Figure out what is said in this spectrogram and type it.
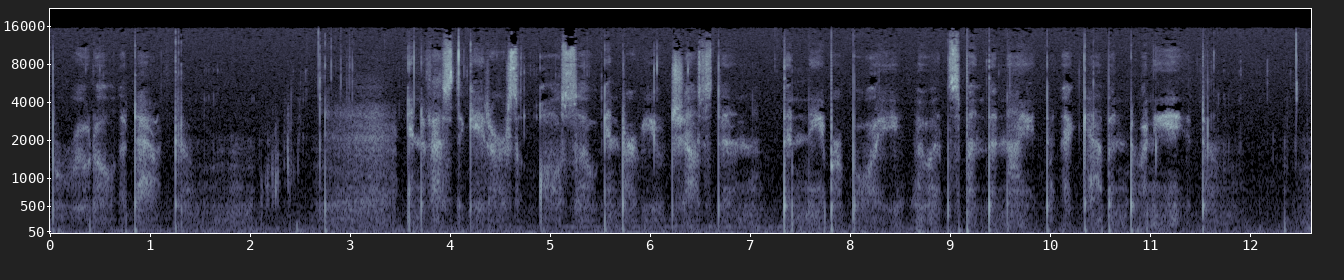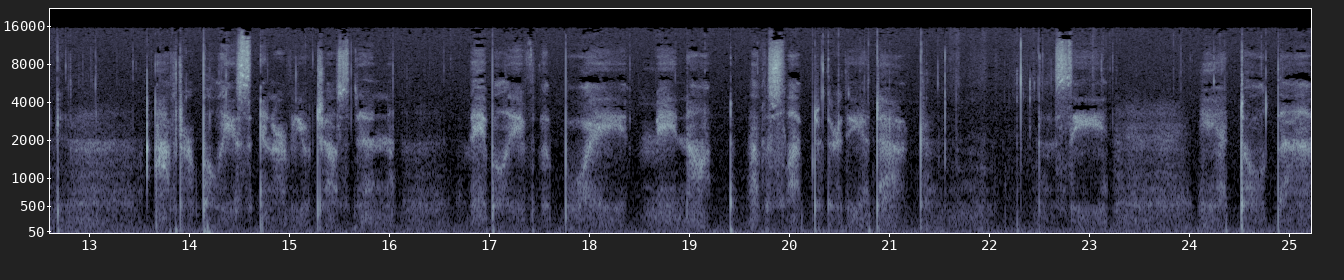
brutal attack. Investigators also interviewed Justin, the neighbor boy who had spent the night at Cabin 28. After police interviewed Justin, they believe the boy may not have slept through the attack. See, he had told them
